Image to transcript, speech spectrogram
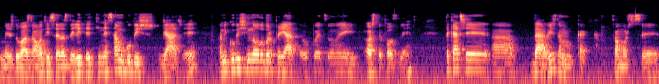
между вас двамата и се разделите, ти не само губиш гадже, ами губиш и много добър приятел, което е още по-зле. Така че, а, да, виждам как това може да се...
